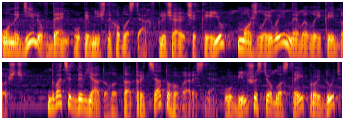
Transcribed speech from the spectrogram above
У неділю в день у північних областях, включаючи Київ, можливий невеликий дощ. 29 та 30 вересня у більшості областей пройдуть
